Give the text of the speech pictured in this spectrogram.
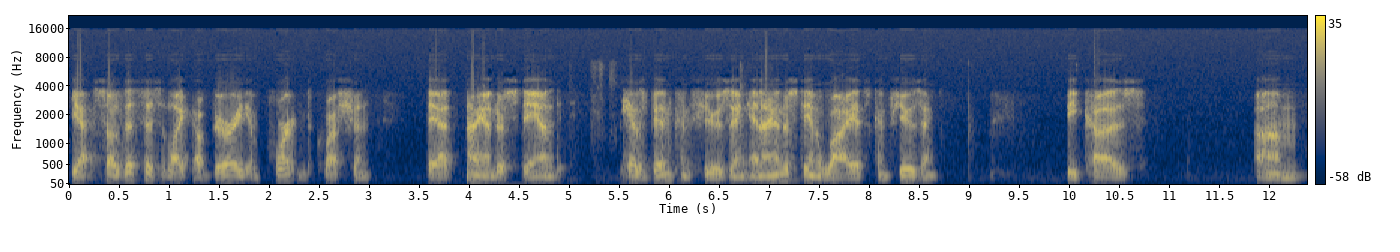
Yeah, so this is like a very important question that I understand has been confusing, and I understand why it's confusing. Because, um,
